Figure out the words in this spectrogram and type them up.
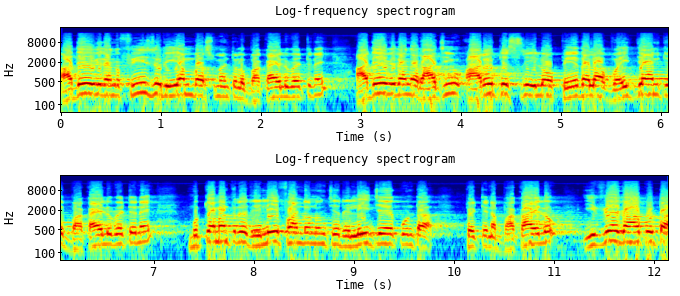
అదేవిధంగా ఫీజు రియంబర్స్మెంట్లు బకాయిలు పెట్టినాయి. అదేవిధంగా రాజీవ్ ఆరోగ్యశ్రీలో పేదల వైద్యానికి బకాయిలు పెట్టినాయి. ముఖ్యమంత్రి రిలీఫ్ ఫండ్ నుంచి రిలీజ్ చేయకుండా పెట్టిన బకాయిలు. ఇవే కాకుండా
